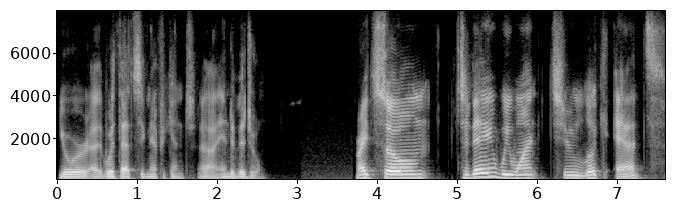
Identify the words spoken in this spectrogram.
your uh, with that significant uh, individual. Right. So today we want to look at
